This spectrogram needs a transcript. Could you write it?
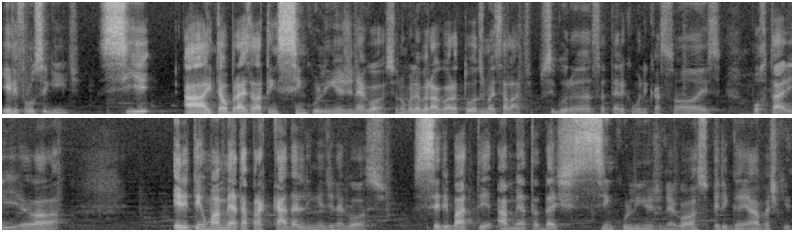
E ele falou o seguinte: se a Intelbras ela tem cinco linhas de negócio, eu não vou lembrar agora todos, mas sei lá, tipo, segurança, telecomunicações, portaria, lá, lá. Ele tem uma meta para cada linha de negócio. Se ele bater a meta das cinco linhas de negócio, ele ganhava acho que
